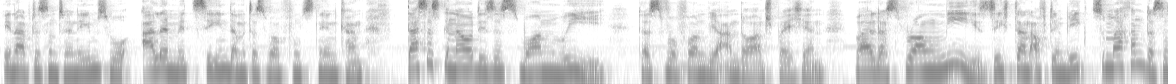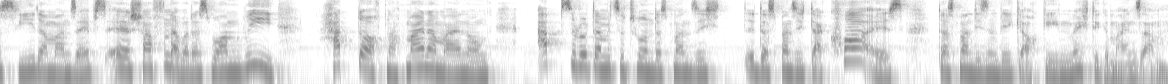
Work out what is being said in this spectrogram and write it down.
innerhalb des Unternehmens, wo alle mit mitziehen, damit das überhaupt funktionieren kann. Das ist genau dieses One We, das wovon wir andauernd sprechen, weil das Strong Me, sich dann auf den Weg zu machen, das ist jedermann selbst erschaffen, aber das One We hat doch nach meiner Meinung absolut damit zu tun, dass man sich dass man sich d'accord ist, dass man diesen Weg auch gehen möchte gemeinsam.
